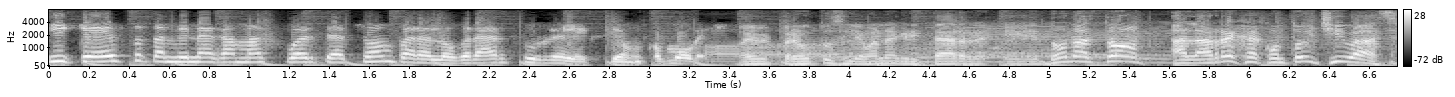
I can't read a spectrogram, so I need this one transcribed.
y que esto también haga más fuerte a Trump para lograr su reelección, como ves. Oye, me pregunto si le van a gritar, eh, Donald Trump, a la reja con Toy Chivas.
